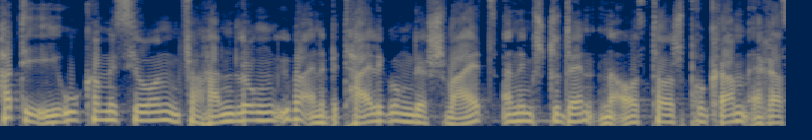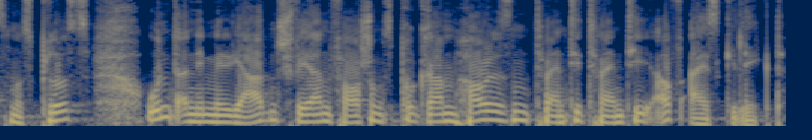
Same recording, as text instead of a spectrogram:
hat die EU-Kommission Verhandlungen über eine Beteiligung der Schweiz an dem Studentenaustauschprogramm Erasmus Plus und an dem milliardenschweren Forschungsprogramm Horizon 2020 auf Eis gelegt.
